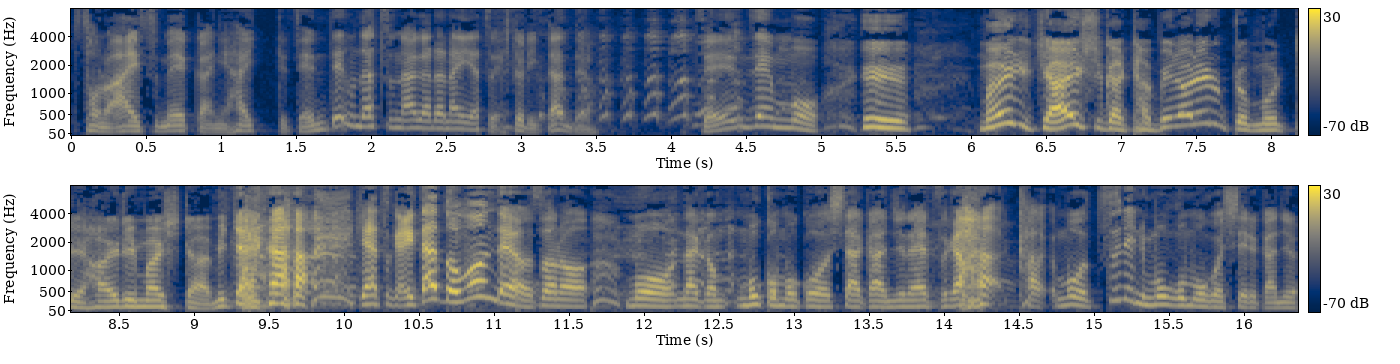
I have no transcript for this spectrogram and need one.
そのアイスメーカーに入って全然うだつながらないやつが1人いたんだよ。全然もう、えー毎日アイスが食べられると思って入りました、みたいな やつがいたと思うんだよ。その、もうなんか、もこもこした感じのやつが、かもう常にもごもごしてる感じの、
